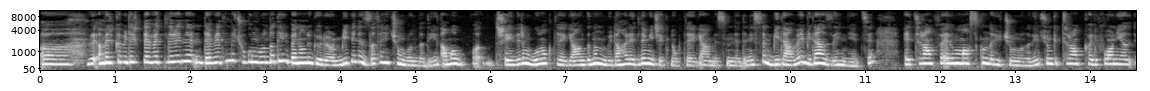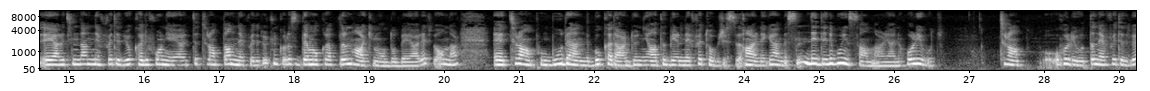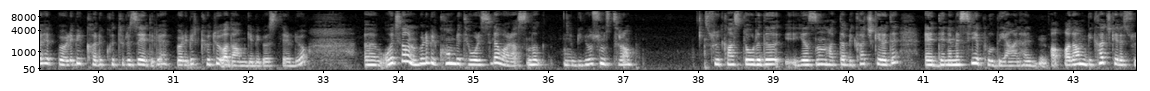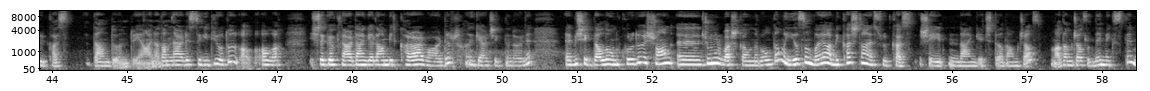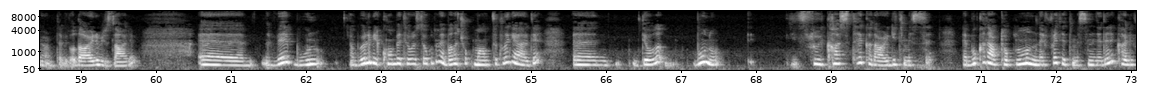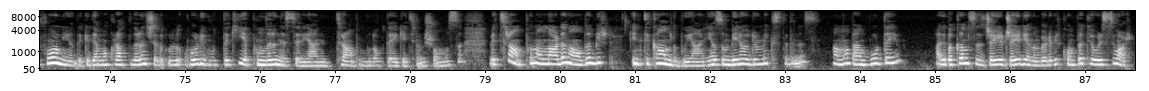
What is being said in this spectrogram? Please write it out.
Aa, ve Amerika Birleşik Devletleri'nin devletinin de çok umurunda değil. Ben onu görüyorum. Biden'in zaten hiç umurunda değil. Ama şeylerin bu noktaya, yangının müdahale edilemeyecek noktaya gelmesinin nedeni ise Biden ve Biden zihniyeti. E, Trump ve Elon Musk'ın da hiç umurunda değil. Çünkü Trump Kaliforniya eyaletinden nefret ediyor. Kaliforniya eyaleti Trump'tan nefret ediyor. Çünkü orası demokratların hakim olduğu bir eyalet ve onlar e, Trump'ın bu denli bu kadar dünyada bir nefret objesi haline gelmesinin nedeni bu insanlar. Yani Hollywood, Trump, Hollywood'da nefret ediliyor. Hep böyle bir karikatürize ediliyor. Hep böyle bir kötü adam gibi gösteriliyor. O yüzden böyle bir komple teorisi de var aslında. Biliyorsunuz Trump suikaste uğradı yazın hatta birkaç kere de e, denemesi yapıldı yani. Hani adam birkaç kere suikastten döndü yani. Adam neredeyse gidiyordu. Allah işte göklerden gelen bir karar vardır. Gerçekten öyle. E, bir şekilde Allah onu korudu ve şu an e, Cumhurbaşkanları oldu ama yazın bayağı birkaç tane suikast şeyinden geçti adamcağız. Adamcağız da demek istemiyorum tabii o da ayrı bir zalim. E, ve bunun böyle bir komple teorisi okudum ve bana çok mantıklı geldi. E, diyorlar bunu suikaste kadar gitmesi e, bu kadar toplumun nefret etmesinin nedeni Kaliforniya'daki demokratların işte Hollywood'daki yapımların eseri yani Trump'ın bu noktaya getirmiş olması ve Trump'ın onlardan aldığı bir intikamdı bu yani. Yazın beni öldürmek istediniz ama ben buradayım. Hadi bakalım siz cayır cayır yanın böyle bir komplo teorisi var.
